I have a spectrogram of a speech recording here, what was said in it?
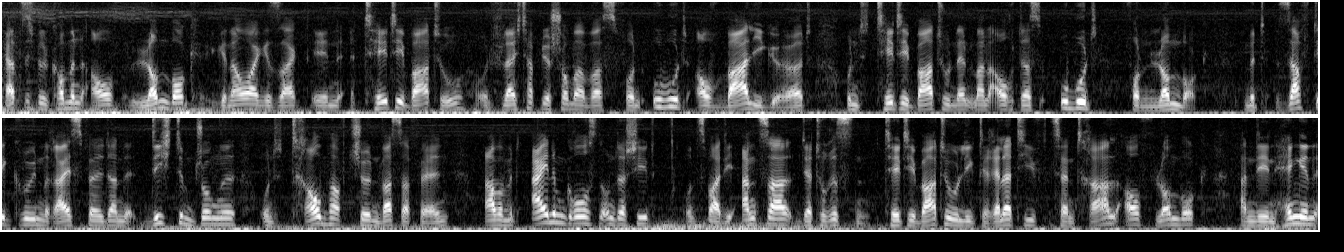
Herzlich willkommen auf Lombok, genauer gesagt in Tete Batu. Und vielleicht habt ihr schon mal was von Ubud auf Bali gehört. Und Tete Batu nennt man auch das Ubud von Lombok mit saftig grünen Reisfeldern, dichtem Dschungel und traumhaft schönen Wasserfällen, aber mit einem großen Unterschied, und zwar die Anzahl der Touristen. Tete Batu liegt relativ zentral auf Lombok an den Hängen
